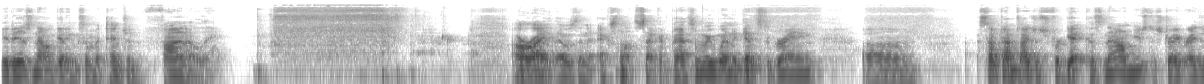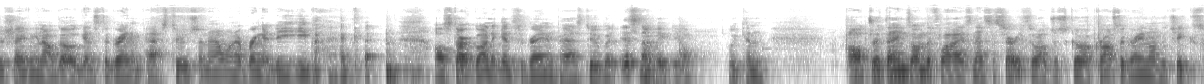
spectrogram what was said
it is now getting some attention, finally. All right, that was an excellent second pass, and we went against the grain. Um, sometimes I just forget because now I'm used to straight razor shaving and I'll go against the grain and pass two. So now when I bring a DE back, I'll start going against the grain and pass two, but it's no big deal. We can alter things on the fly as necessary. So I'll just go across the grain on the cheeks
